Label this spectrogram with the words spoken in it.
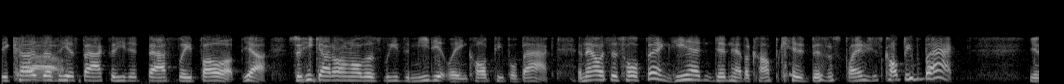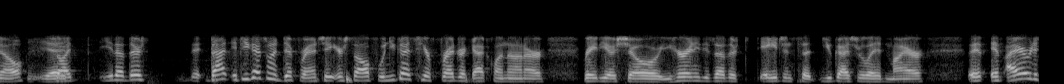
because wow. of his fact that he did fast lead follow-up. Yeah. So he got on all those leads immediately and called people back. And that was his whole thing. He hadn't didn't have a complicated business plan. He just called people back. You know. Yeah. So I, you know, there's that if you guys want to differentiate yourself, when you guys hear Fredrik Eklund on our radio show, or you hear any of these other agents that you guys really admire, if, if I were to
